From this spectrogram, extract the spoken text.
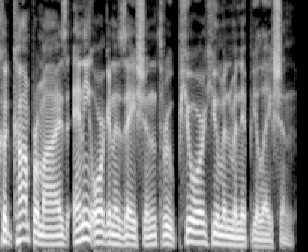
could compromise any organization through pure human manipulation.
